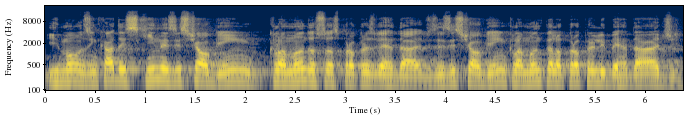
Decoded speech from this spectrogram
Irmãos, em cada esquina existe alguém clamando as suas próprias verdades, existe alguém clamando pela própria liberdade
